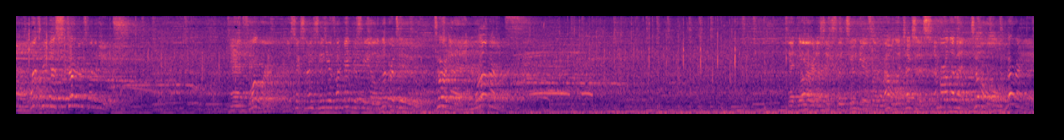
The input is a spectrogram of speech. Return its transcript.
Uh, let's meet the starters for the beach. And forward, the 6'9 senior from Bakersfield, number two, Jordan Roberts. At guard, a 6 foot junior from Rowlett, Texas, number 11, Joel Murray.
